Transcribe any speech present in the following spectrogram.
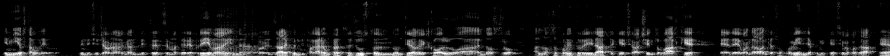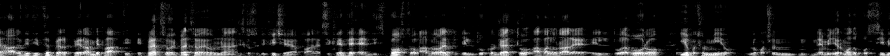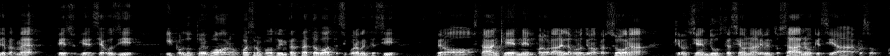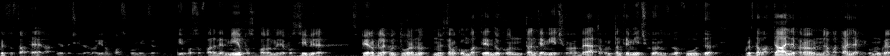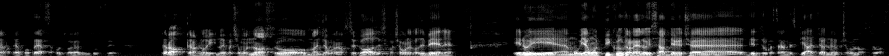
il mio sta a un euro quindi c'è già una grande differenza in materia prima, in valorizzare, quindi pagare un prezzo giusto, non tirare il collo al nostro, al nostro fornitore di latte che ha 100 vacche e deve mandare avanti la sua famiglia, quindi che sia una cosa eh, redditizia per, per ambe parti. Il prezzo, il prezzo, è un discorso difficile da fare. Se il cliente è disposto a valorare il tuo progetto, a valorare il tuo lavoro, io faccio il mio, lo faccio nel miglior modo possibile per me, penso che sia così. Il prodotto è buono, può essere un prodotto imperfetto a volte, sicuramente sì, però sta anche nel valorare il lavoro di una persona, che non sia industria, sia un alimento sano, che sia... Questo, questo sta a te alla fine deciderlo, io non posso convincerti. Io posso fare del mio, posso farlo il meglio possibile. Spero che la cultura, no, noi stiamo combattendo con tanti amici, con Alberto, con tanti amici, con Slow Food, questa battaglia, però è una battaglia che comunque è una battaglia un po' persa contro la grande industria. Però, però noi, noi, facciamo il nostro, mangiamo le nostre cose, ci facciamo le cose bene e noi eh, muoviamo il piccolo granello di sabbia che c'è dentro questa grande spiaggia, noi facciamo il nostro.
